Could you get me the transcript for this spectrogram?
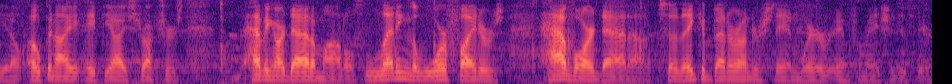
you know, open API structures, having our data models, letting the warfighters have our data so they could better understand where information is here,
